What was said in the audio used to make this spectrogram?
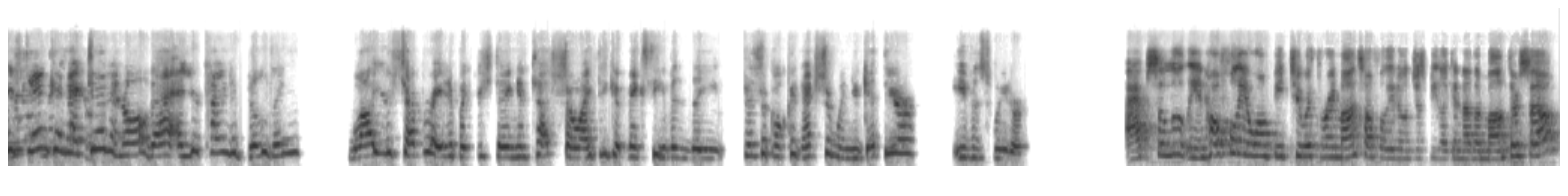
you're staying connected and all that, and you're kind of building while you're separated, but you're staying in touch. So I think it makes even the physical connection when you get there even sweeter. Absolutely. And hopefully it won't be two or three months. Hopefully it'll just be like another month or so.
